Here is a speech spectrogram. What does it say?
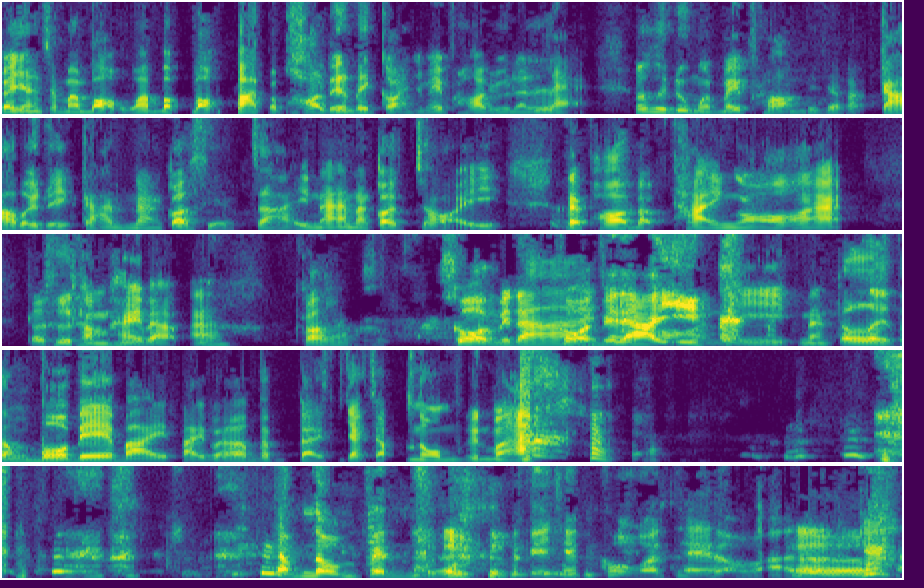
ก็ยังจะมาบอกว่าแบบบอกปัดแบบขอเลื่อนไปก่อนยังไม่พร้อมอยู่นั่นแหละ ก็คือดูเหมือนไม่พร้อมที่จะแบบก้าวไปด้วยกันนางก็เสียใจหน้านางก็จ่อย แต่พอแบบทายงออะก็คือทำให้แบบอะ ก็โกรธไม่ได้โกรธไม่ได้อีกอีกนางก็เลยต้องโบเบ้ใบไปเพราะว่าแบบแบบอยากจับนมขึ้นมา จับนมเป็นเปเช่นโควัแท้ออกมาเออแก้ไข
